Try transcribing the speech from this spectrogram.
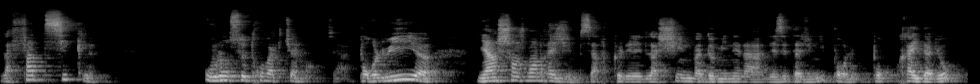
la fin de cycle où l'on se trouve actuellement. Pour lui, euh, il y a un changement de régime. C'est-à-dire que la Chine va dominer les États-Unis pour, pour Ray Dalio.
